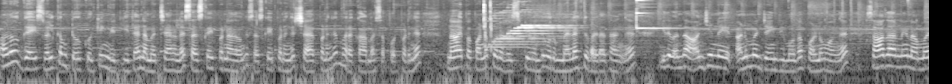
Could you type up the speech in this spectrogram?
Hello guys welcome to cooking with Geetha நம்ம சேனலை சப்ஸ்கிரைப் பண்ணாதவங்க சப்ஸ்கிரைப் பண்ணுங்கள் ஷேர் பண்ணுங்கள் மறக்காமல் சப்போர்ட் பண்ணுங்கள் நான் இப்போ பண்ண போகிற ரெசிபி வந்து ஒரு மிளகு வடை தாங்க. இது வந்து ஆஞ்சநேயர் அனுமன் ஜெயந்தி போது தான் பண்ணுவாங்க. சாதாரண நம்ம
